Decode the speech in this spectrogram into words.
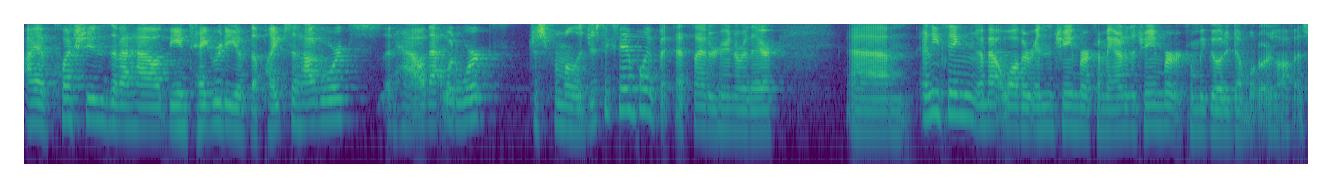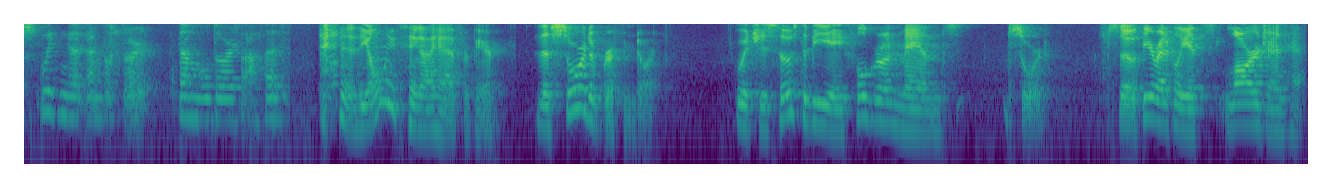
I have questions about how the integrity of the pipes at Hogwarts and how that would work, just from a logistic standpoint. But that's neither here nor there. Um, anything about while they're in the chamber, or coming out of the chamber, or can we go to Dumbledore's office? We can go to Dumbledore, Dumbledore's office. the only thing I have from here, the sword of Gryffindor, which is supposed to be a full-grown man's sword. So theoretically, it's large and heavy.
